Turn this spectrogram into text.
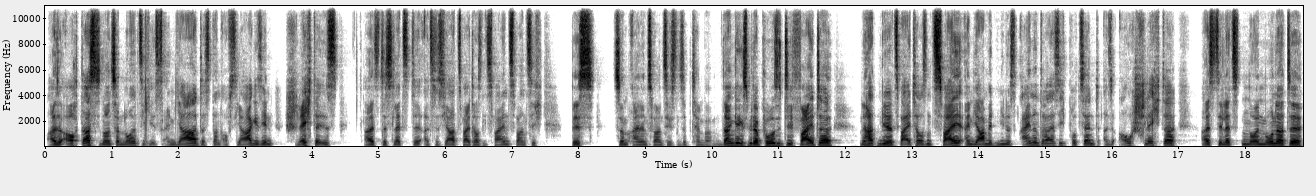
Also auch das 1990 ist ein Jahr, das dann aufs Jahr gesehen schlechter ist als das letzte, als das Jahr 2022 bis zum 21. September. Dann ging es wieder positiv weiter. Dann hatten wir 2002 ein Jahr mit minus 31 Prozent, also auch schlechter als die letzten neun Monate.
